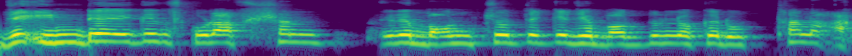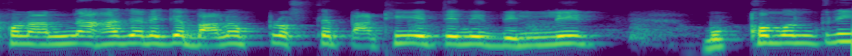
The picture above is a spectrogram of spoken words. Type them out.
যে ইন্ডিয়া এগেন্স্ট করাপশন, এর মঞ্চ থেকে যে ভদ্রলোকের উত্থান, এখন আন্না হাজারেকে বানপ্রস্থে পাঠিয়ে তিনি দিল্লির মুখ্যমন্ত্রী।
